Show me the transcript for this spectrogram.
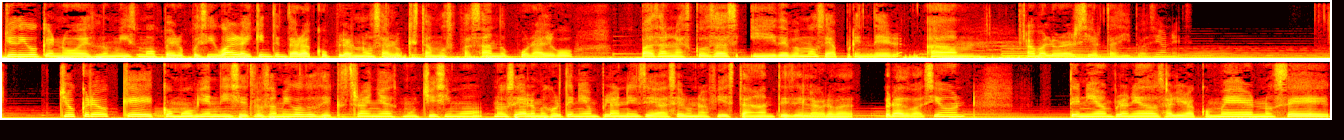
Yo digo que no es lo mismo, pero pues igual hay que intentar acoplarnos a lo que estamos pasando. Por algo pasan las cosas y debemos de aprender a valorar ciertas situaciones. Yo creo que, como bien dices, los amigos los extrañas muchísimo. No sé, a lo mejor tenían planes de hacer una fiesta antes de la graduación. Tenían planeado salir a comer, no sé,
